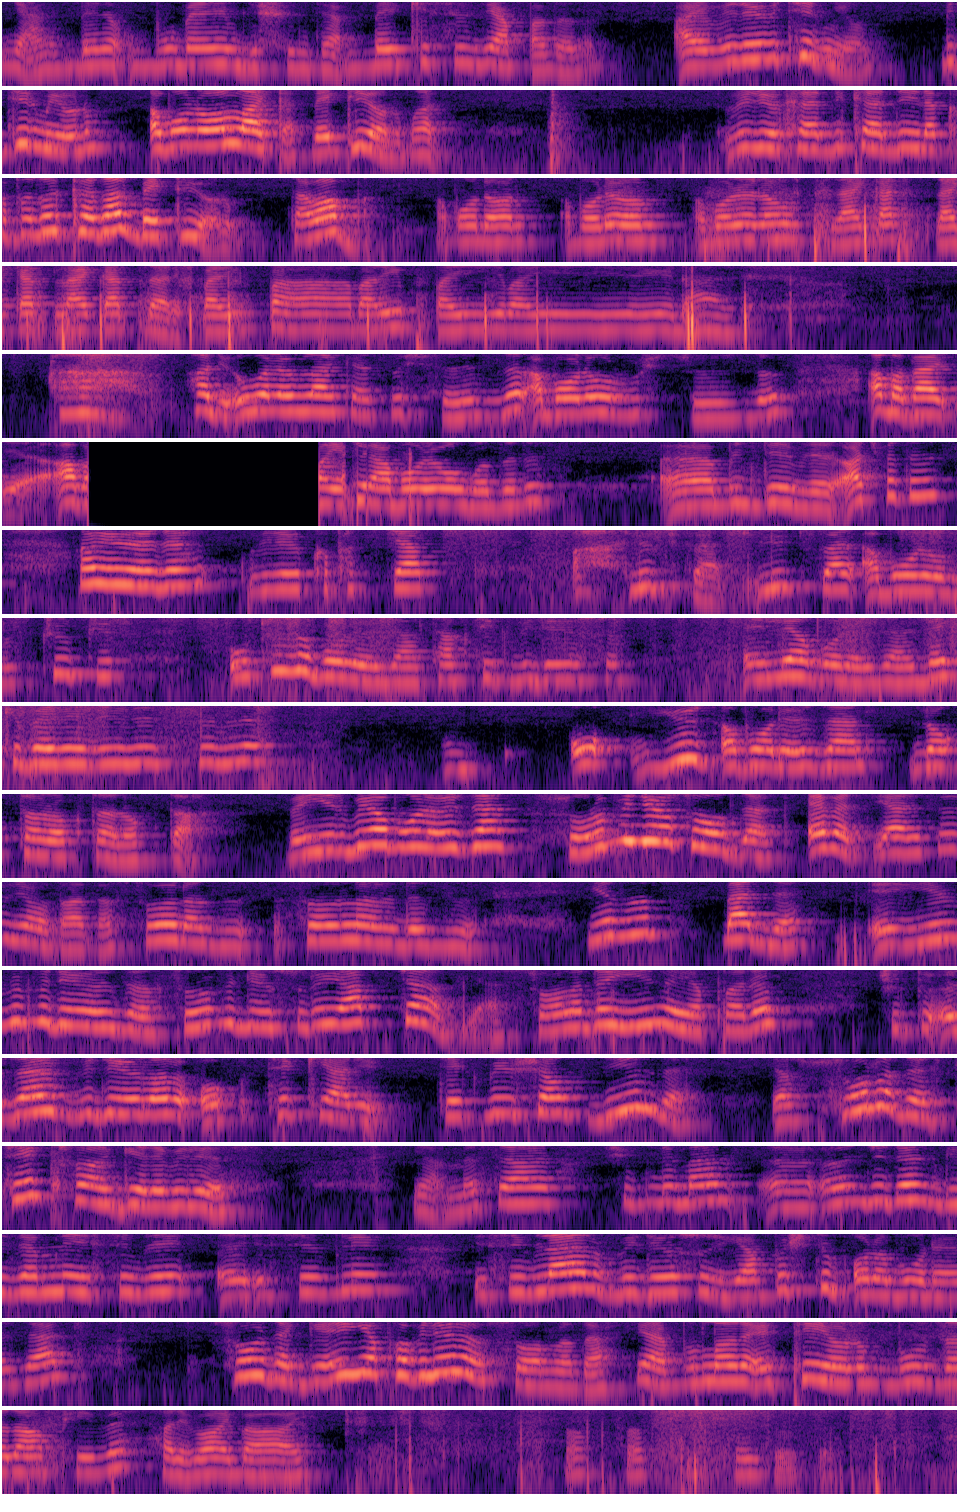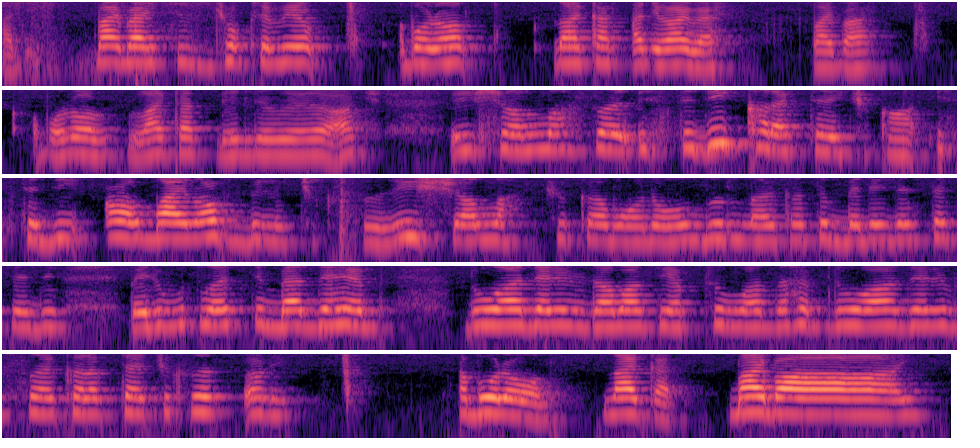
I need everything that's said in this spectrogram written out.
Yani benim, bu benim düşüncem. Belki siz yapmadınız. Ay videoyu bitirmiyorum. Bitirmiyorum. Abone ol like at. Bekliyorum hadi. Video kendi kendiyle kapanana kadar bekliyorum. Tamam mı? Abone ol, abone ol, abone ol, like at, like at, like at, bari bari bari bari bari Ah, Hadi umarım like atmışsınızdır, abone olmuşsunuzdur. Ama ben ama abone olmadınız, e, bildirimleri açmadınız. Yine de videoyu kapatacağım. Ah, lütfen, lütfen abone olun. Çünkü 30 abone özel taktik videosu. 50 abone özel. Belki belirlisini o 100 abone özel nokta nokta nokta. Ve 20 abone özel soru videosu olacak. Evet yani siz yorumlarda sorularınızı, sorularınızı yazın. Ben de e, 20 video özel soru videosunu yapacağım. Yani sonra da yine yaparım. Çünkü özel videoları o tek yani tek bir şans değil de ya sonra da tekrar gelebilir. Yani mesela şimdi ben e, önceden Gizemli isimli e, isimli isimler videosu yapmıştım ona bu özel. Sonra da geri yapabilirim sonra da. Yani bunları ekliyorum. Burada ne yapayım? Hadi bay bay. Nasıl şey durdu. Hadi bay bay sizi çok seviyorum. Abone ol. Like at. Hadi bay bay. Bay bay. Abone ol. Like at. Bildirimleri aç. İnşallah sen istediğin karakteri çıkar. İstediğin Albayram bile çıksın. İnşallah. Çünkü abone oldun. Like atın. Beni destekledin. Beni mutlu ettin. Ben de hem dua ederim. Namaz yaptığım anda hem dua ederim. Sana karakter çıksın. Hadi. Abone ol. Like at. Bye bye.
